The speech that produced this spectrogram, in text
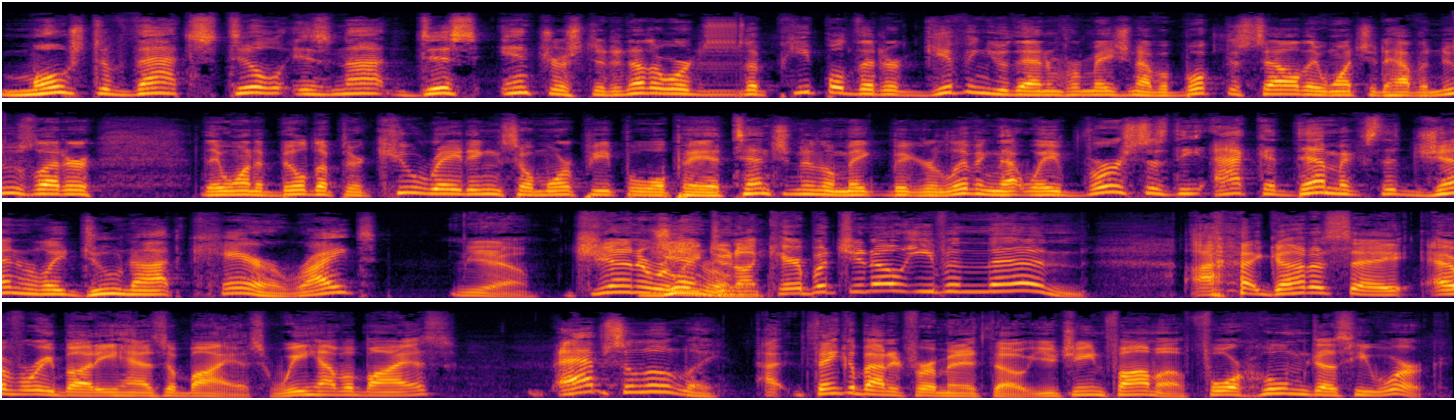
most of that still is not disinterested. In other words, the people that are giving you that information have a book to sell. They want you to have a newsletter. They want to build up their Q rating so more people will pay attention and they'll make bigger living that way versus the academics that generally do not care, right? Yeah, generally, do not care. But you know, even then, I gotta say, everybody has a bias. We have a bias. Absolutely. Uh, think about it for a minute, though. Eugene Fama, for whom does he work?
